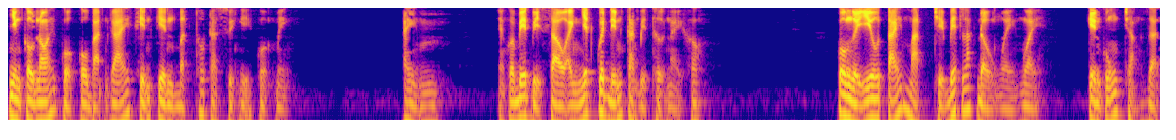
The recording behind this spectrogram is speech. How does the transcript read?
Nhưng câu nói của cô bạn gái khiến Kiên bật thốt ra suy nghĩ của mình. Anh... Em có biết vì sao anh nhất quyết đến căn biệt thự này không? Cô người yêu tái mặt chỉ biết lắc đầu ngoài ngoài. Kiên cũng chẳng giận.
